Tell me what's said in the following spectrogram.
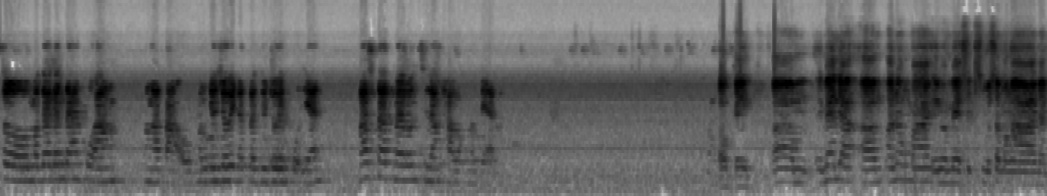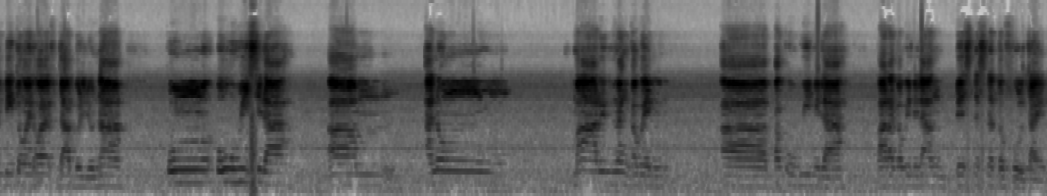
So, magagandahan po ang mga tao. Magjo-join at magjo-join po yan. Basta't meron silang hawak ng pera. Okay. Um, Emelia, um, anong mga message mo sa mga nandito ngayon OFW na kung uuwi sila, um, anong maaari nilang gawin ah, pag uwi nila para gawin nila ang business na to full time?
